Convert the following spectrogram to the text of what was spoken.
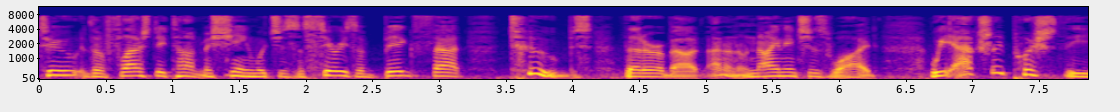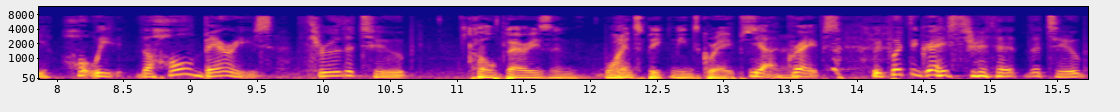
to the flash détente machine, which is a series of big fat tubes that are about I don't know nine inches wide. We actually push the whole we, the whole berries through the tube. Whole berries in wine speak means grapes. Yeah, grapes. We put the grapes through the, the tube,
